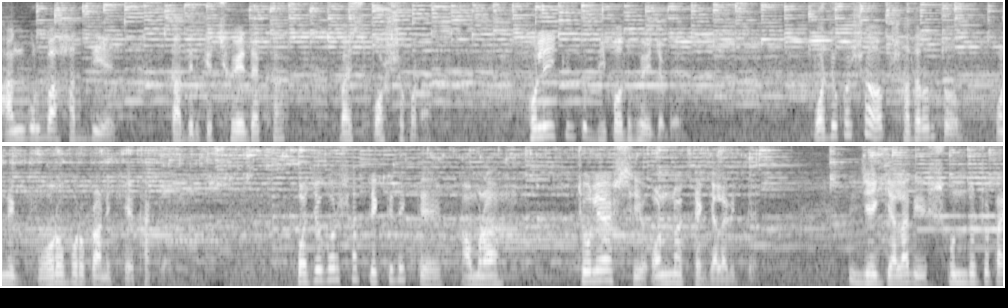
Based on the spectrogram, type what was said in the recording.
আঙ্গুল বা হাত দিয়ে তাদেরকে ছুঁয়ে দেখা বা স্পর্শ করা হলেই কিন্তু বিপদ হয়ে যাবে। অজগর সাপ সাধারণত অনেক বড় বড় প্রাণী খেয়ে থাকে। অজগর সাপ দেখতে দেখতে আমরা চলে আসছি অন্য একটা গ্যালারিতে। যে গ্যালারির সৌন্দর্যটা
